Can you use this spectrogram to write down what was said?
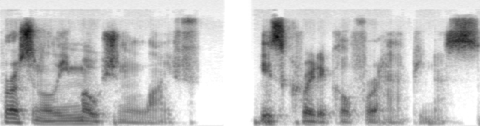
personal emotional life is critical for happiness.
